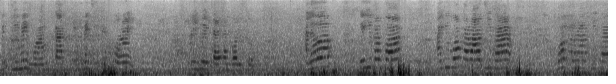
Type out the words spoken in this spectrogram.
ไม่ชีไม่หวงการไม่ชีเป็นผู้ให้ให้ด้วยใจอันบริสุทธิ์ Hello where you come from are you walk around ชีทา walk around ชีทา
